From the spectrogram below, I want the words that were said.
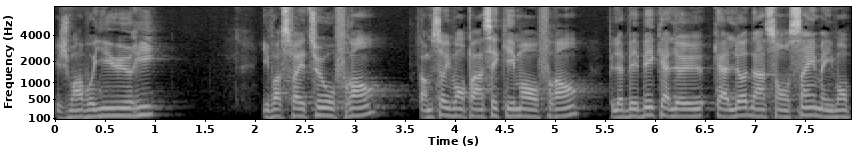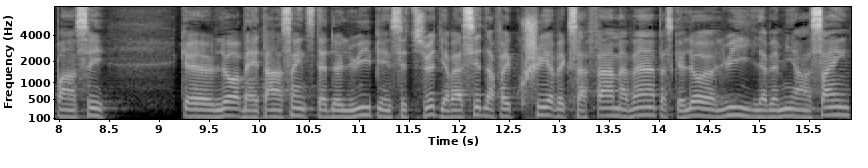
je vais envoyer Uri. Il va se faire tuer au front. Comme ça, ils vont penser qu'il est mort au front. Puis le bébé qu'elle a, dans son sein, ben, ils vont penser que là, ben, enceinte, c'était de lui, puis ainsi de suite. Il avait essayé de la faire coucher avec sa femme avant, parce que là, lui, il l'avait mis enceinte.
